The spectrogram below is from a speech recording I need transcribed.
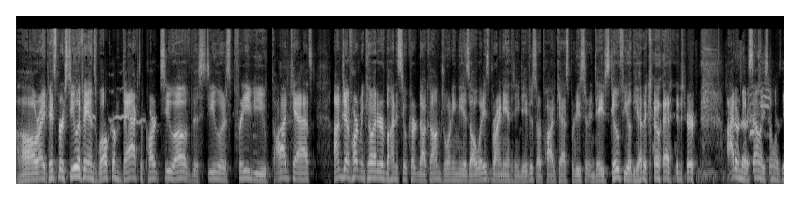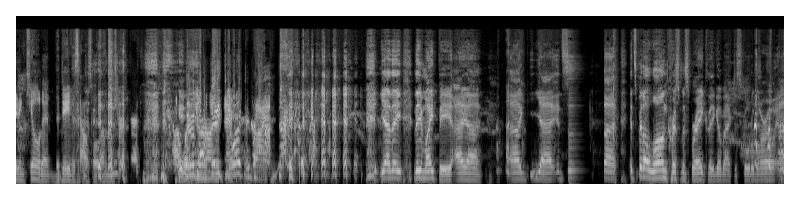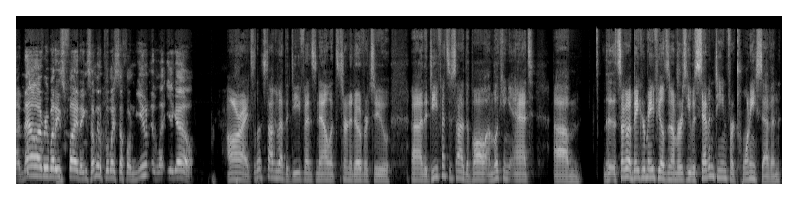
All right, Pittsburgh Steelers fans, welcome back to part two of the Steelers preview podcast. I'm Jeff Hartman, co-editor of BehindTheSteelCurtain.com. Joining me, as always, Brian Anthony Davis, our podcast producer, and Dave Schofield, the other co-editor. I don't know. It sounds like someone's getting killed at the Davis household. I'm not sure if that's uh, what's going on in there. yeah, they they might be. I uh uh yeah, it's uh, it's been a long Christmas break. They go back to school tomorrow, and now everybody's fighting. So I'm going to put myself on mute and let you go. All right, so let's talk about the defense now. Let's turn it over to uh, the defensive side of the ball. I'm looking at um, let's talk about Baker Mayfield's numbers. He was 17 for 27,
